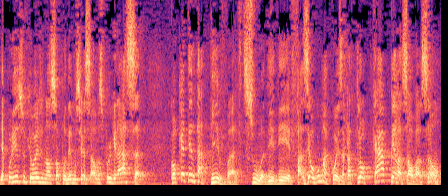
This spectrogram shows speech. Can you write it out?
E é por isso que hoje nós só podemos ser salvos por graça. Qualquer tentativa sua de, de fazer alguma coisa para trocar pela salvação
